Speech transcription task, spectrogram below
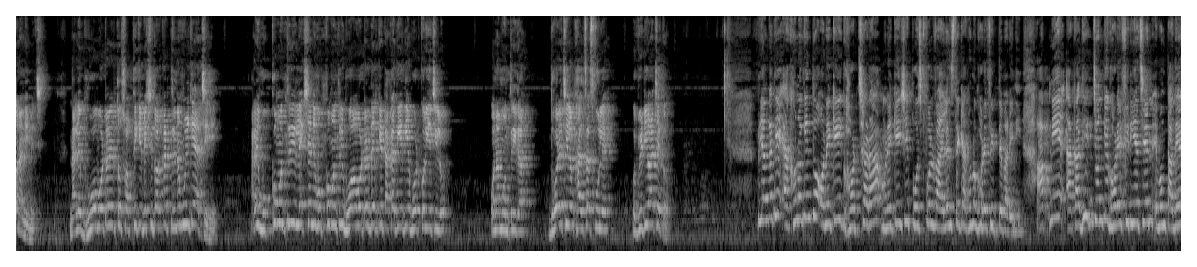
ওরা নেমেছে। নালে ভুয়ো ভোটারের তো সব থেকে বেশি দরকার তৃণমূলকে আছে আরে মুখ্যমন্ত্রীর ইলেকশনে মুখ্যমন্ত্রী ভুয়া ভোটারদেরকে টাকা দিয়ে দিয়ে ভোট করিয়েছিল। ওনার মন্ত্রীরা ধরেছিলাম খালসা স্কুলে। ও ভিডিও আছে তো? প্রিয়াঙ্কাদি এখনও কিন্তু অনেকেই ঘর ছাড়া অনেকেই সেই পোস্টপোল ভায়োলেন্স থেকে এখনও ঘরে ফিরতে পারেনি। আপনি একাধিক জনকে ঘরে ফিরিয়েছেন এবং তাদের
